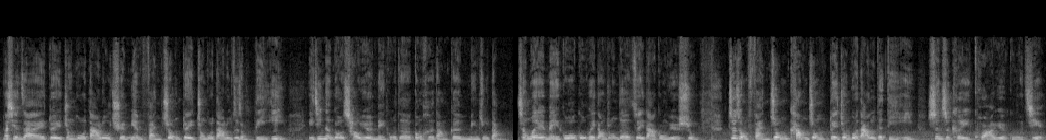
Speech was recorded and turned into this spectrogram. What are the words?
那现在对中国大陆全面反中，对中国大陆这种敌意，已经能够超越美国的共和党跟民主党，成为美国国会当中的最大公约数。这种反中抗中对中国大陆的敌意，甚至可以跨越国界。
